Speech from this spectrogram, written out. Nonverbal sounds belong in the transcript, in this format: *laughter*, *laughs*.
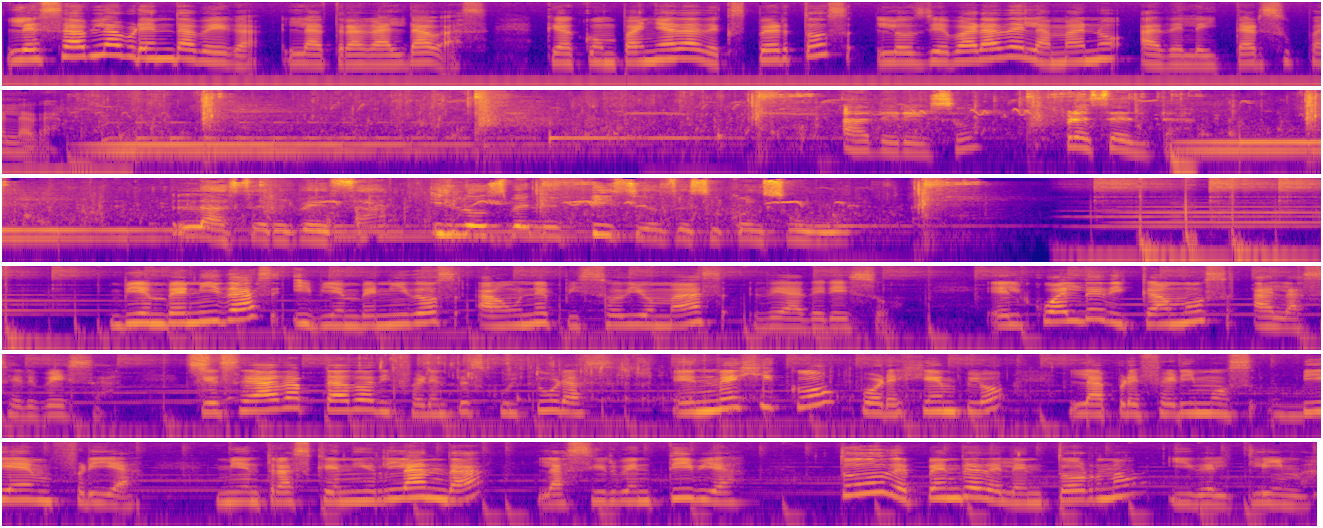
Les habla Brenda Vega, la Tragaldabas, que acompañada de expertos los llevará de la mano a deleitar su paladar. Aderezo presenta la cerveza y los beneficios de su consumo. Bienvenidas y bienvenidos a un episodio más de Aderezo, el cual dedicamos a la cerveza, que se ha adaptado a diferentes culturas. En México, por ejemplo, la preferimos bien fría, mientras que en Irlanda la sirven tibia. Todo depende del entorno y del clima.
